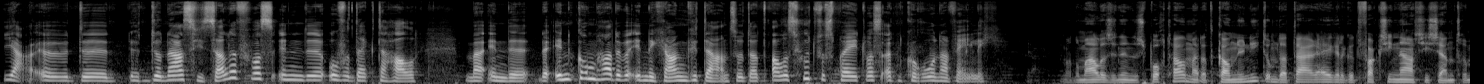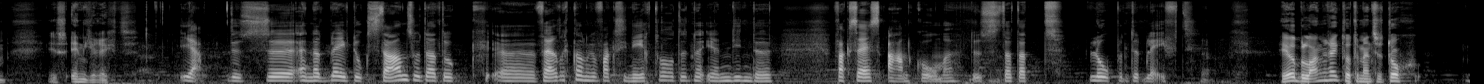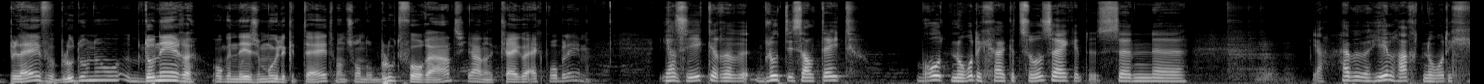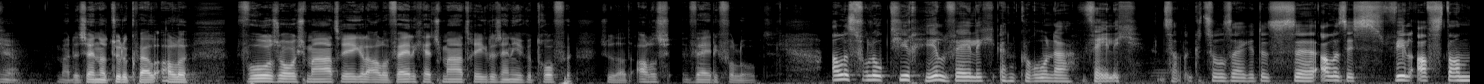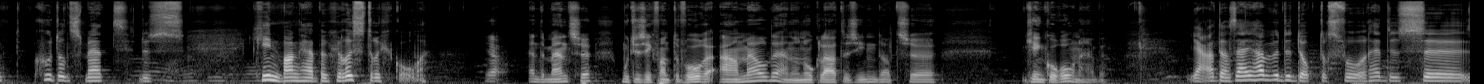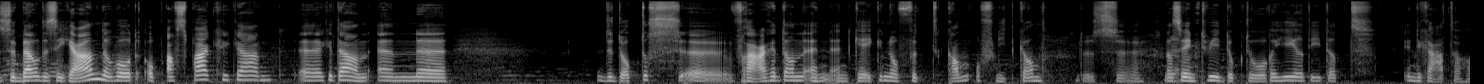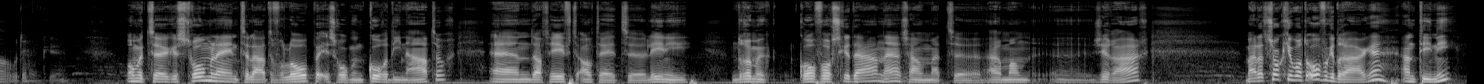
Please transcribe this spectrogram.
Ja, uh, de, de, donatie zelf was in de overdekte hal. Maar in de, de inkom hadden we in de gang gedaan, zodat alles goed verspreid was en coronaveilig. Ja, normaal is het in de sporthal, maar dat kan nu niet, omdat daar eigenlijk het vaccinatiecentrum is ingericht. Ja, dus, uh, en dat blijft ook staan, zodat ook uh, verder kan gevaccineerd worden indien de vaccins aankomen. Dus dat dat lopend blijft. Ja. Heel belangrijk dat de mensen toch blijven bloed doneren, ook in deze moeilijke tijd. Want zonder bloedvoorraad, ja, dan krijgen we echt problemen. Jazeker, bloed is altijd brood nodig, ga ik het zo zeggen. Dus en, uh, ja, hebben we heel hard nodig. Ja. Maar er zijn natuurlijk wel alle voorzorgsmaatregelen, alle veiligheidsmaatregelen zijn hier getroffen, zodat alles veilig verloopt. Alles verloopt hier heel veilig en corona veilig, zal ik het zo zeggen. Dus uh, alles is veel afstand, goed ontsmet, dus geen bang hebben, gerust terugkomen. Ja, en de mensen moeten zich van tevoren aanmelden en dan ook laten zien dat ze geen corona hebben. Ja, daar zijn, hebben we de dokters voor. Hè. Dus uh, ze belden zich aan, er wordt op afspraak gegaan, uh, gedaan. En uh, de dokters vragen dan en, en kijken of het kan of niet kan. Dus er ja. zijn twee doktoren hier die dat in de gaten houden. Okay. Om het gestroomlijnd te laten verlopen is er ook een coördinator. En dat heeft altijd Leni Drumme-Korvos gedaan, hè, samen met haar man Gerard. Maar dat sokje wordt overgedragen aan Tini.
